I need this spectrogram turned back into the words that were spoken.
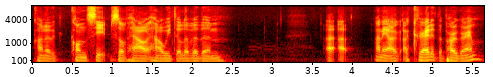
kind of the concepts of how, how we deliver them. Uh, uh, funny, I, I, created the program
